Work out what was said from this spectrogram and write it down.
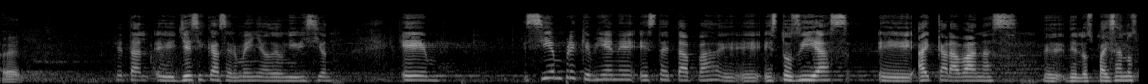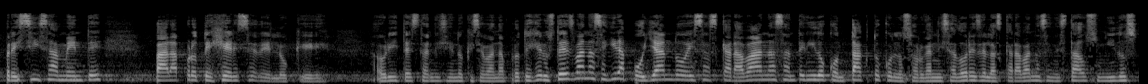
A ver. ¿Qué tal? Eh, Jessica Cermeño de Univisión. Eh, siempre que viene esta etapa, eh, estos días, hay caravanas de los paisanos precisamente para protegerse de lo que ahorita están diciendo que se van a proteger. ¿Ustedes van a seguir apoyando esas caravanas? ¿Han tenido contacto con los organizadores de las caravanas en Estados Unidos?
